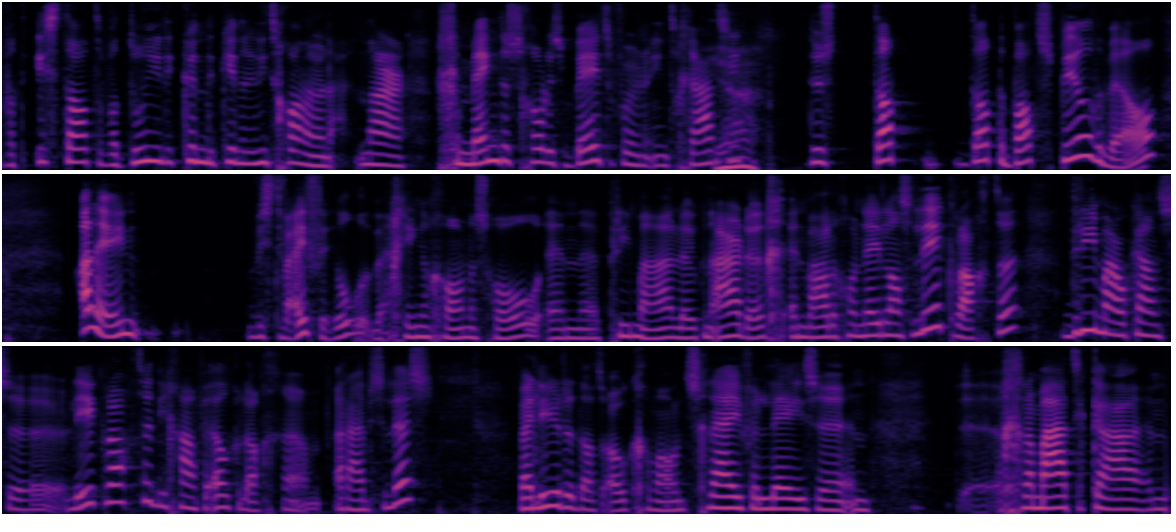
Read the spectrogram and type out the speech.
wat is dat? Wat doen jullie? Kunnen de kinderen niet gewoon naar, naar gemengde school? Is beter voor hun integratie. Ja. Dus dat, dat debat speelde wel. Alleen wisten wij veel. Wij gingen gewoon naar school en eh, prima, leuk en aardig. En we hadden gewoon Nederlandse leerkrachten. Drie Marokkaanse leerkrachten, die gaven elke dag eh, Arabische les. Wij leerden dat ook gewoon, schrijven, lezen en eh, grammatica en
